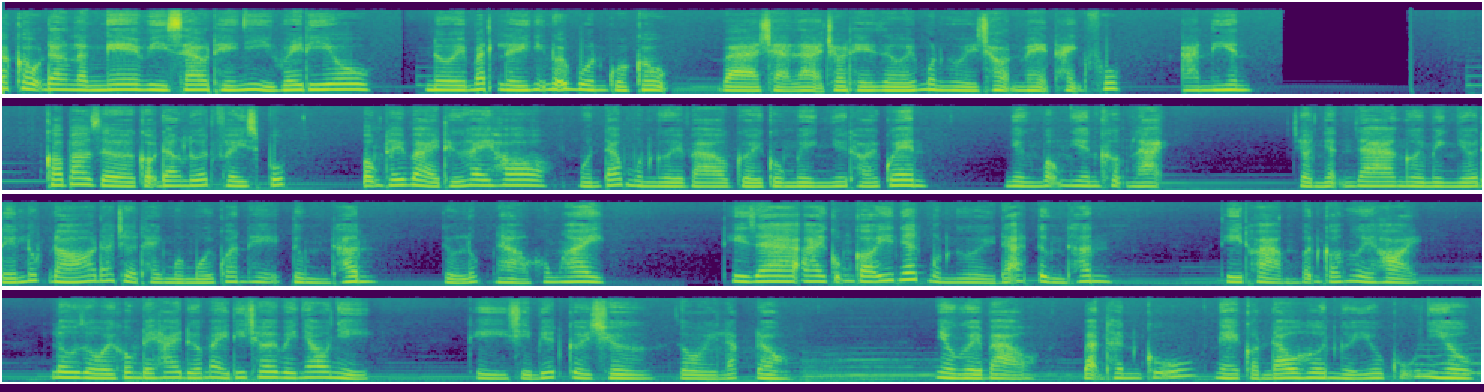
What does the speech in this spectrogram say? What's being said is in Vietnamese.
Các cậu đang lắng nghe Vì sao thế nhỉ radio, nơi bắt lấy những nỗi buồn của cậu và trả lại cho thế giới một người trọn vẹn hạnh phúc, an yên. Có bao giờ cậu đang lướt Facebook, bỗng thấy vài thứ hay ho, muốn tác một người vào cười cùng mình như thói quen, nhưng bỗng nhiên khựng lại. Chợt nhận ra người mình nhớ đến lúc đó đã trở thành một mối quan hệ từng thân, từ lúc nào không hay. Thì ra ai cũng có ít nhất một người đã từng thân. Thì thoảng vẫn có người hỏi, lâu rồi không thấy hai đứa mày đi chơi với nhau nhỉ? Thì chỉ biết cười trừ rồi lắc đầu. Nhiều người bảo bạn thân cũ nghe còn đau hơn người yêu cũ nhiều.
